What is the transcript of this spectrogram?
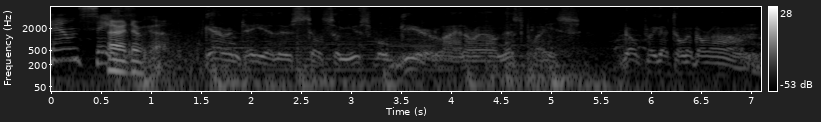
Town safe. All right, there we go. Guarantee you there's still some useful gear lying around this place. Don't forget to look around.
